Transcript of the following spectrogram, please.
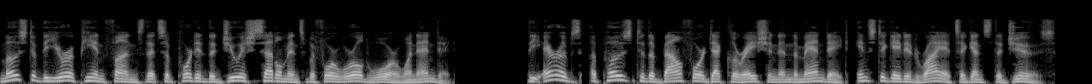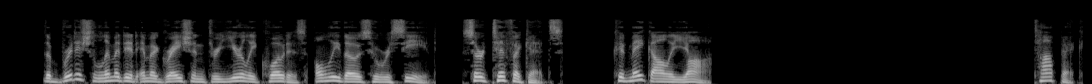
Most of the European funds that supported the Jewish settlements before World War I ended. The Arabs, opposed to the Balfour Declaration and the Mandate, instigated riots against the Jews. The British limited immigration through yearly quotas, only those who received «certificates» could make aliyah. Topic:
